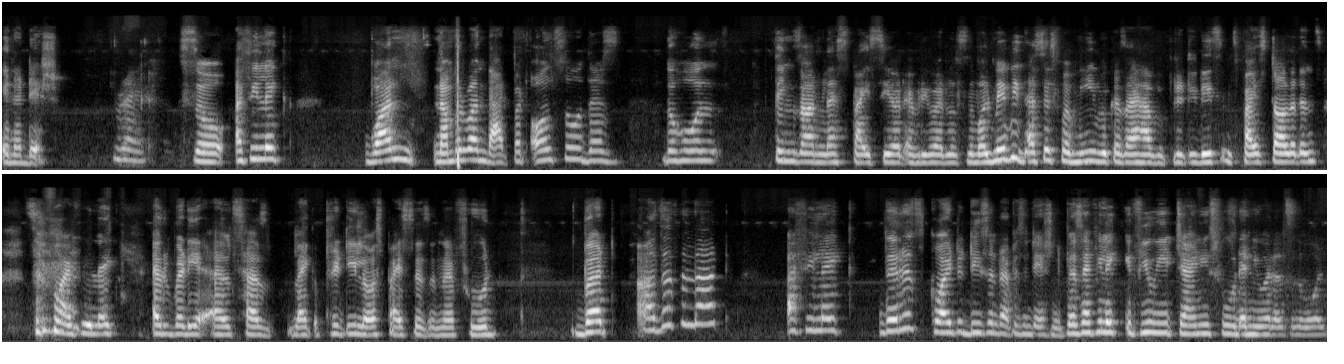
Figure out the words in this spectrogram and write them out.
in a dish. Right. so i feel like one number one that. But also there's the whole things are less spicier everywhere else in the world. Maybe that's just for me because i have a pretty decent spice tolerance. So i feel like everybody else has like pretty low spices in their food. But other than that i feel like there is quite a decent representation. Because i feel like if you eat chinese food anywhere else in the world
